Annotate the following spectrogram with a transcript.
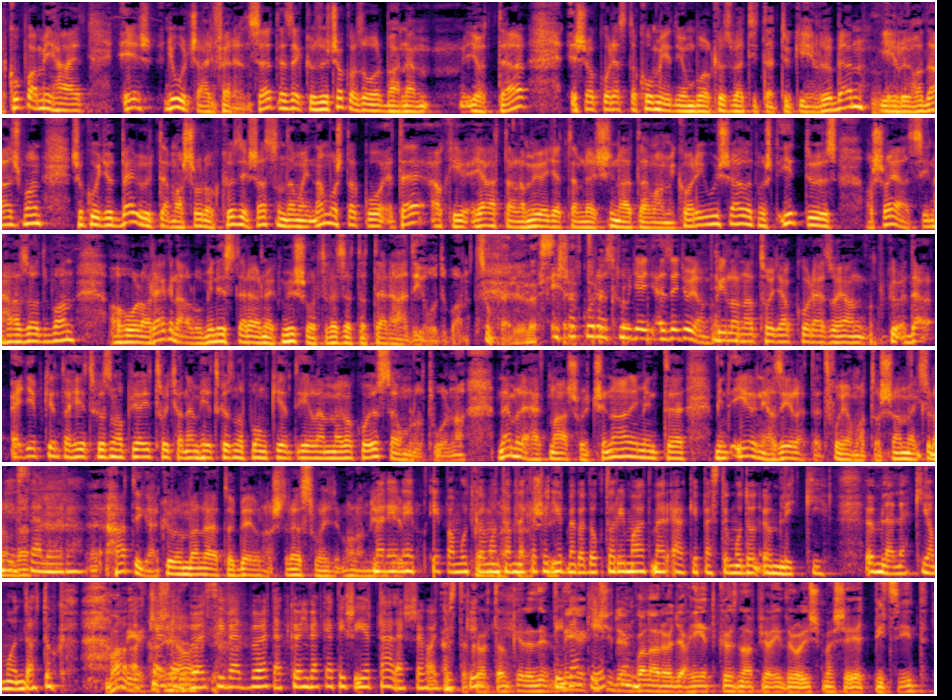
Kupa Mihályt és Gyurcsány Ferencet. Ezek közül csak az Orbán nem jött el, és akkor ezt a komédiumból közvetítettük élőben, élő adásban, és akkor úgy ott beültem a sorok közé, és azt mondtam, hogy na most akkor te, aki jártál a műegyetemre, és csináltál valami kari újságot, most itt ülsz a saját színházadban, ahol a regnáló miniszterelnök műsort vezet a te rádiódban. Szuperül lesz. És akkor ez úgy egy, ez egy olyan pillanat, hogy akkor ez olyan, de egyébként a hétköznapjait, hogyha nem hétköznaponként élem meg, akkor összeomlott volna. Nem lehet máshogy csinálni, mint, mint élni az életet folyamatosan, meg És különben. előre. Hát igen, különben lehet, hogy bejön a stressz, vagy valami. Mert én épp, épp a múltkor mondtam neked, hogy írd meg a doktorimat, mert elképesztő módon ömlik ki, ömlenek ki a mondatok. Van a, a kezedből, szívedből, tehát könyveket is írtál, ezt se hagyjuk Ezt ki. akartam kérdezni. Még egy kis időnk van arra, hogy a hétköznapjaidról is mesélj egy picit,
